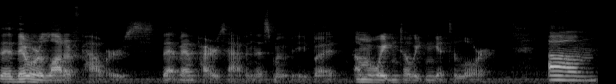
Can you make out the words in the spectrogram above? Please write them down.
Th- there were a lot of powers that vampires have in this movie, but I'm gonna wait until we can get to lore. Um.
